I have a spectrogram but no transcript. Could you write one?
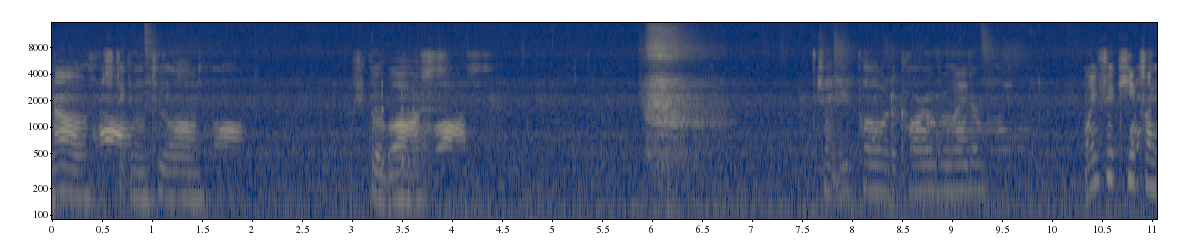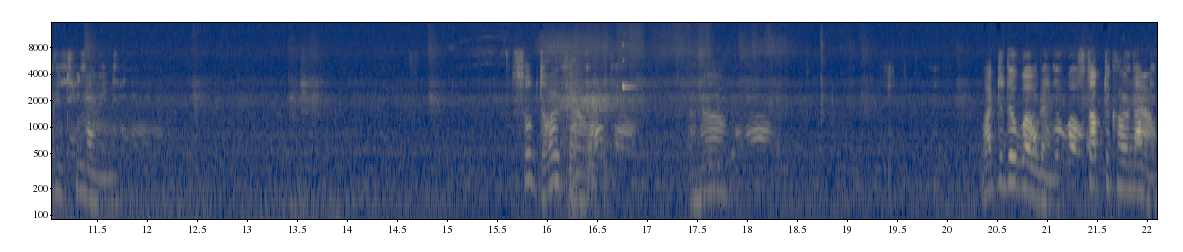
Know, it's taking too long. People are lost. Can't you pull the car over later? What if it keeps on continuing? It's so dark out. I know. What did the road end? Stop the car now.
